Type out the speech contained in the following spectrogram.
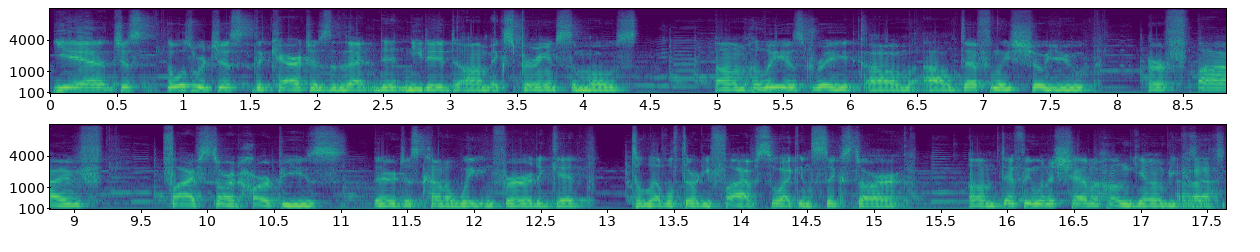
Yeah, just those were just the characters that, that needed um, experience the most. Um, Halia is great. Um, I'll definitely show you her five five starred harpies that are just kind of waiting for her to get to level 35 so I can six star. Um, definitely want to shout out Hung Young because Uh-huh.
